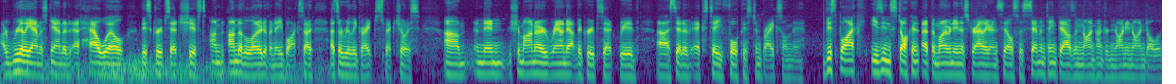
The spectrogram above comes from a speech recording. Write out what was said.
I really am astounded at how well this group set shifts un under the load of an e-bike. So that's a really great spec choice. Um, and then Shimano round out the group set with a set of XT four piston brakes on there. This bike is in stock at the moment in Australia and sells for $17,999.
